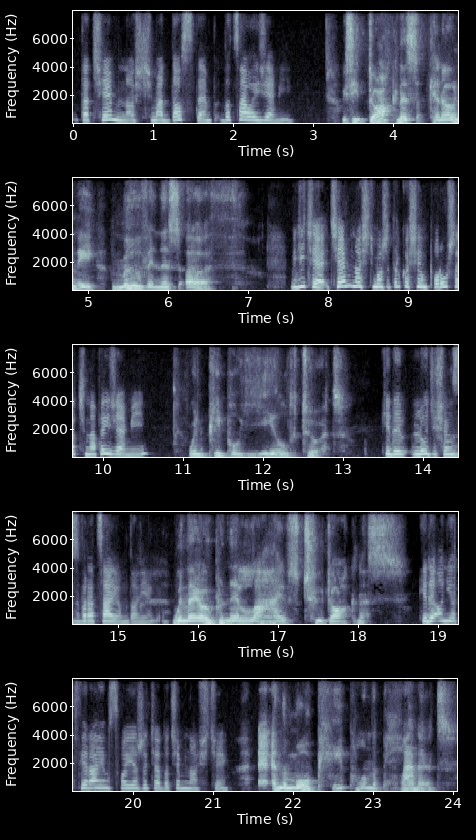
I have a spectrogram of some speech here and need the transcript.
y, ta ciemność ma dostęp do całej ziemi? We see darkness can only move in this earth Widzicie, ciemność może tylko się poruszać na tej ziemi, when people yield to it, kiedy ludzie się zwracają do niego, when they open their lives to darkness. kiedy oni otwierają swoje życia do ciemności. And the more people on the planet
